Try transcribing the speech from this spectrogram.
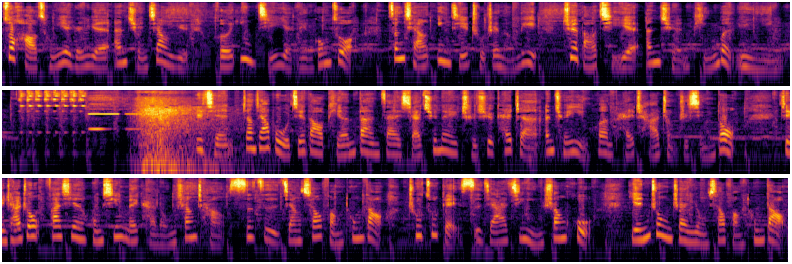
做好从业人员安全教育和应急演练工作，增强应急处置能力，确保企业安全平稳运营。日前，张家堡街道平安办在辖区内持续开展安全隐患排查整治行动。检查中发现，红星美凯龙商场私自将消防通道出租给四家经营商户，严重占用消防通道，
